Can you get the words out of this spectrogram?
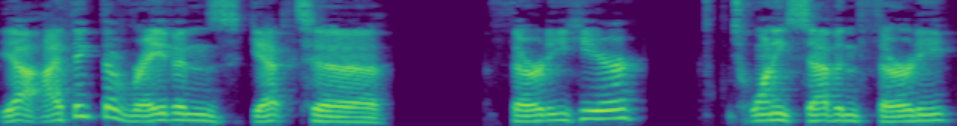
yeah, I think the Ravens get to 30 here, 27 30.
